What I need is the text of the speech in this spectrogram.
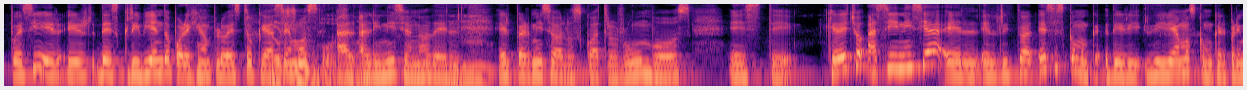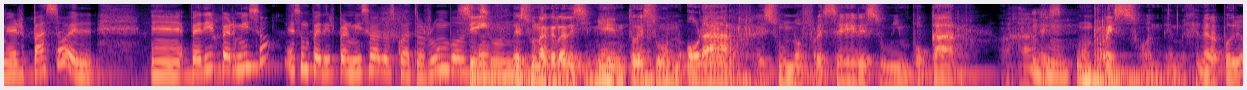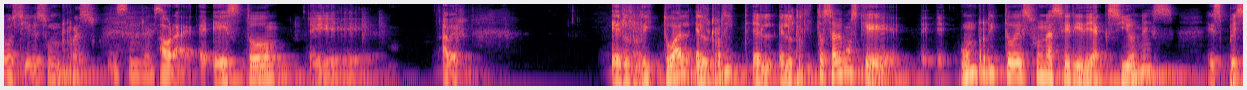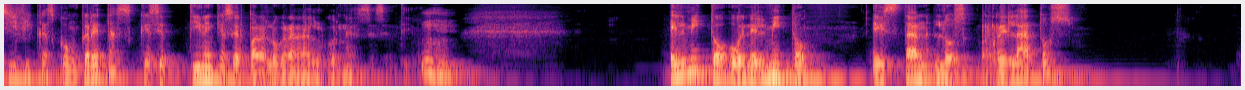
pues sí, ir, describiendo, por ejemplo, esto que hacemos al, inicio, ¿no? Del el permiso a los cuatro rumbos, este, que de hecho así inicia el, ritual. Ese es como que diríamos como que el primer paso, el eh, pedir permiso. Es un pedir permiso a los cuatro rumbos. Sí, es un, agradecimiento, es un orar, es un ofrecer, es un invocar. Ajá, Es un rezo. En, general podríamos decir es un rezo. Es un rezo. Ahora, esto, eh, a ver, el ritual, el, el, el, rito, sabemos que eh, un rito es una serie de acciones específicas, concretas, que se tienen que hacer para lograr algo en ese sentido. El mito o en el mito están los relatos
